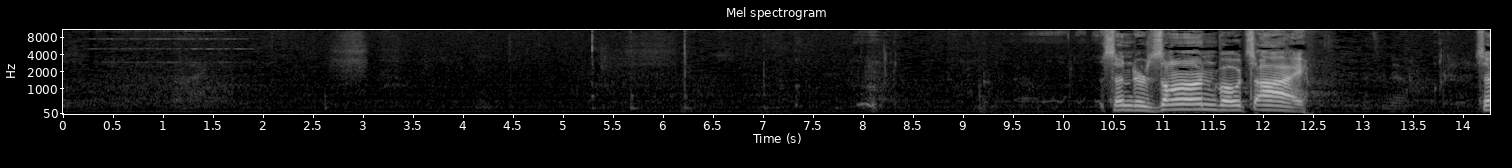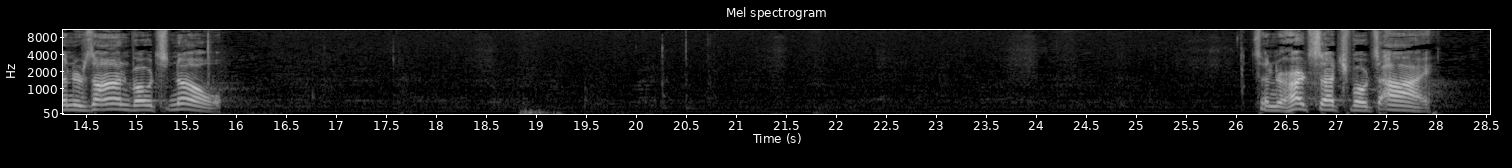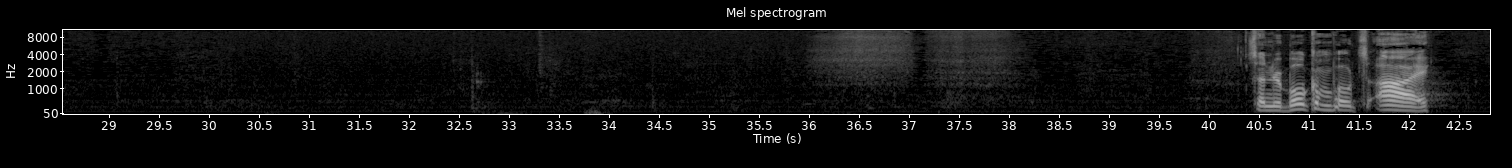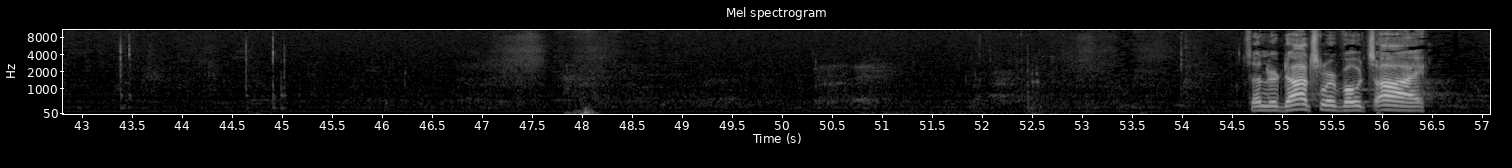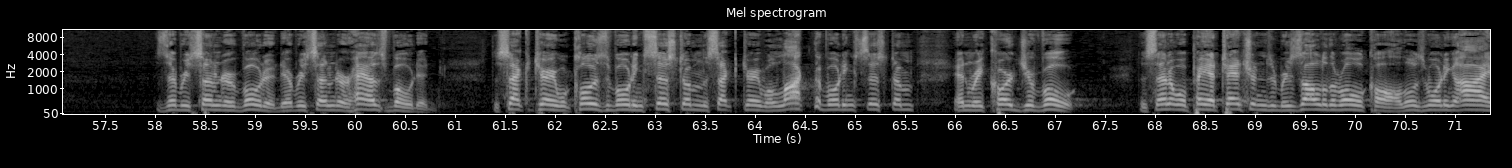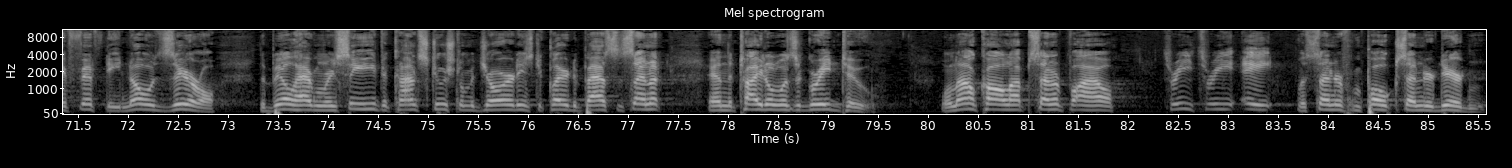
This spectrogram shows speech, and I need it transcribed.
Senator Zaun votes aye. Senator Zaun votes no. Senator Hartsuch votes aye. Senator Bolkcom votes aye. Senator Dotzler votes aye. Has every senator voted? Every senator has voted. The secretary will close the voting system. The secretary will lock the voting system and record your vote. The Senate will pay attention to the result of the roll call. Those voting aye, 50, no, 0. The bill having received a constitutional majority is declared to pass the Senate, and the title was agreed to. We'll now call up Senate File 338 with Senator from Polk, Senator Dearden.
